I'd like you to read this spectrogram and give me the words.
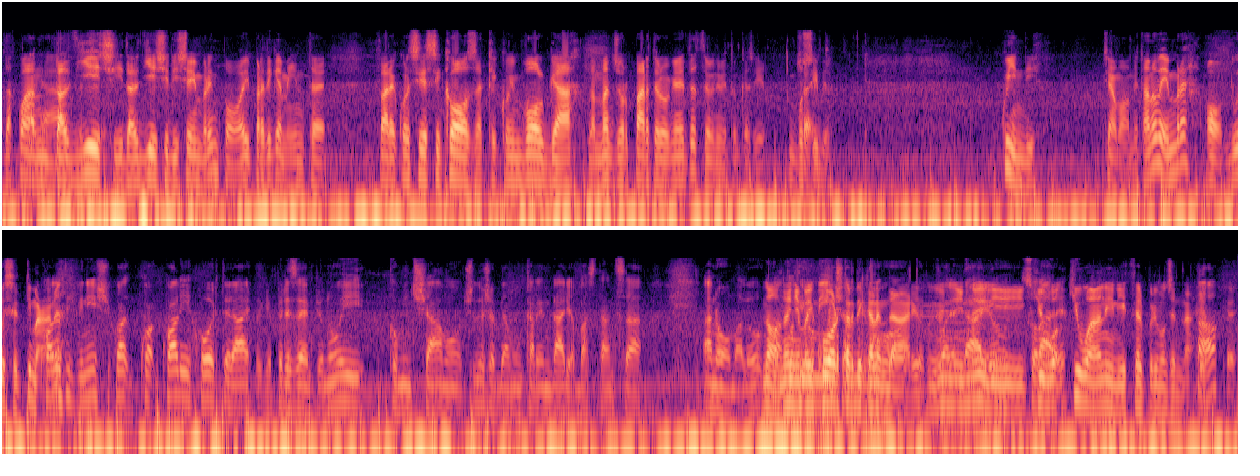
da quando- vacanze, dal, 10, dal 10 dicembre in poi praticamente fare qualsiasi cosa che coinvolga la maggior parte dell'organizzazione diventa un casino, impossibile. Quindi siamo a metà novembre, ho due settimane. Quando ti finisci, qua- qua- quali quarter hai? Perché per esempio noi cominciamo, cioè noi abbiamo un calendario abbastanza anomalo. No, Quando noi andiamo in quarter di calendario. quarter? Noi- calendario noi solare? Q, 1 inizia il primo gennaio. Ah, ok.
